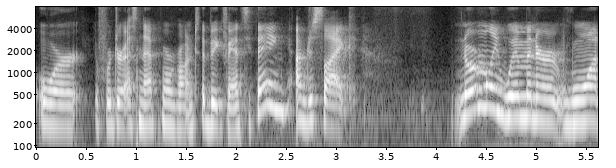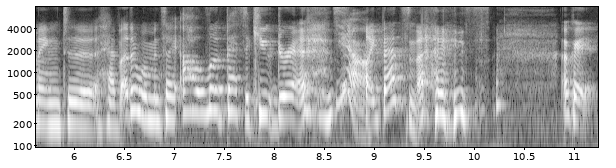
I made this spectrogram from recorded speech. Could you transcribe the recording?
or if we're dressing up and we're going to a big fancy thing. I'm just like. Normally, women are wanting to have other women say, "Oh, look, that's a cute dress." Yeah. like that's nice. Okay,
